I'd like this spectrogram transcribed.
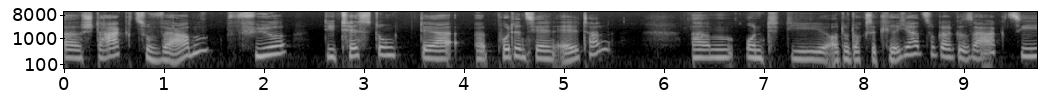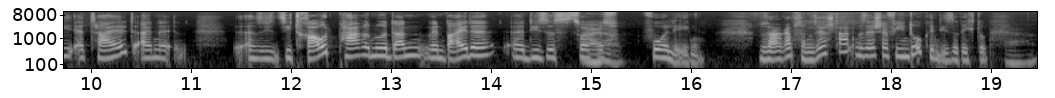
äh, stark zu werben für die Testung der äh, potenziellen Eltern. Ähm, und die orthodoxe Kirche hat sogar gesagt, sie erteilt eine, also sie, sie traut Paare nur dann, wenn beide äh, dieses Zeugnis ah, ja. Vorlegen. Also da gab es einen sehr starken gesellschaftlichen Druck in diese Richtung. Ja.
